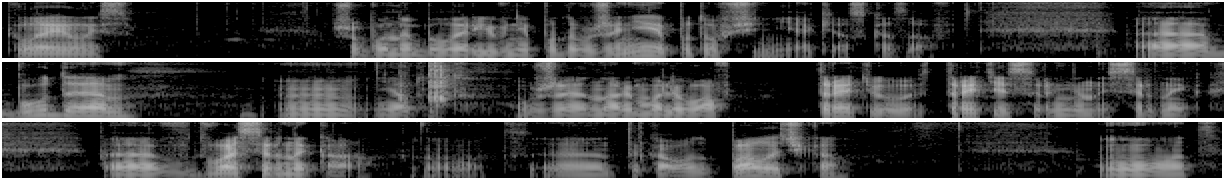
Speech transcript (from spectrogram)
клеїлись, щоб вони були рівні по довжині і по товщині, як я сказав. Е, буде, я тут вже намалював третю, третій сірник, е, в два сірника. От, е, така от паличка. От.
